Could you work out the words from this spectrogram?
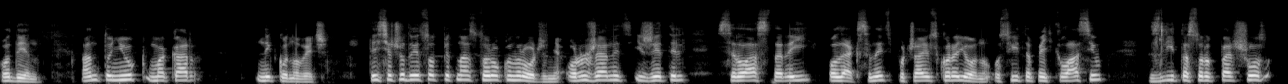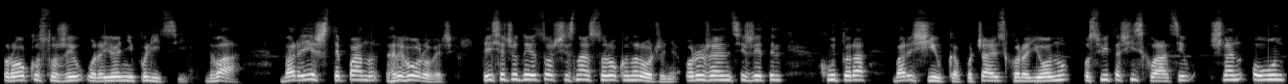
Один. Антонюк Макар Никонович, 1915 року народження, оруженець і житель села Старий Олексинець Почаївського району. Освіта 5 класів. З літа 41-го року служив у районній поліції. 2. Бариш Степан Григорович, 1916 року народження, оруженець і житель хутора Баришівка Почаївського району. Освіта 6 класів, член ОУН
